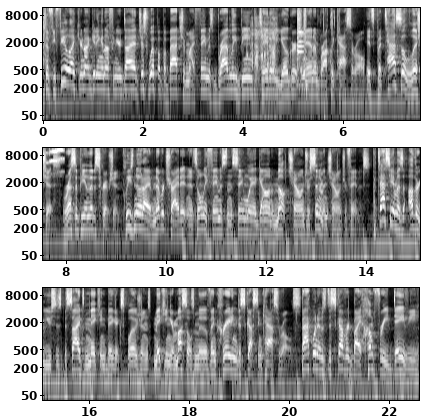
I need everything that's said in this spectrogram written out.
So if you feel like you're not getting enough in your diet, just whip up a batch of my famous Bradley bean, potato, yogurt, banana, broccoli casserole. It's Potassilicious. Recipe in the description. Please note I have never tried it and it's only famous in the same way a gallon of milk challenge or cinnamon challenge are famous. Potassium has other uses besides making big explosions, making your muscles move, and creating disgusting casseroles. Back when it was discovered by Humphrey Davy,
